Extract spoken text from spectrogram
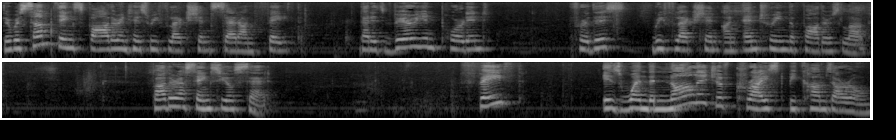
There were some things Father in his reflection said on faith that is very important for this reflection on entering the Father's love. Father Asensio said, Faith is when the knowledge of Christ becomes our own.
